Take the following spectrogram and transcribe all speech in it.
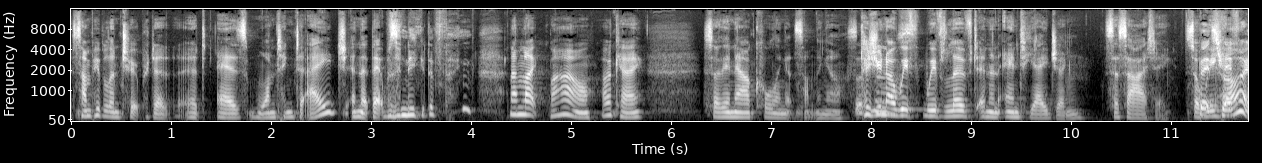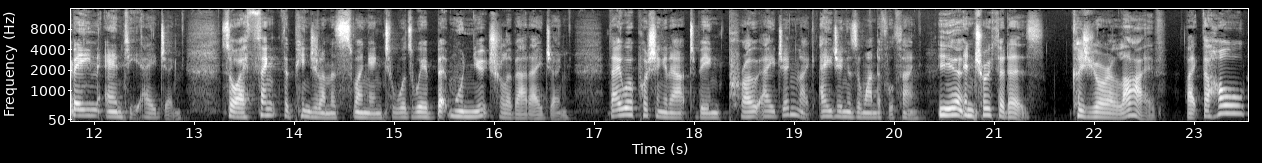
Some people interpreted it as wanting to age, and that that was a negative thing. And I'm like, wow, okay. So they're now calling it something else. Because you know we've we've lived in an anti-aging society. So That's we have right. been anti-aging. So I think the pendulum is swinging towards we're a bit more neutral about aging. They were pushing it out to being pro-aging, like aging is a wonderful thing. Yeah. In truth it is, because you're alive. Like the whole,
